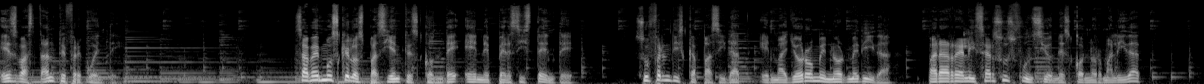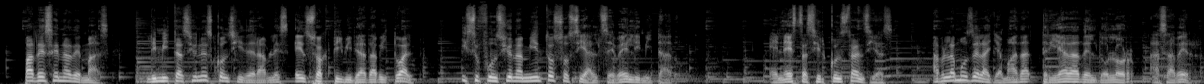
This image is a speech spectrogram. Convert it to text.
es bastante frecuente. Sabemos que los pacientes con DN persistente sufren discapacidad en mayor o menor medida para realizar sus funciones con normalidad. Padecen además limitaciones considerables en su actividad habitual y su funcionamiento social se ve limitado. En estas circunstancias, hablamos de la llamada triada del dolor, a saber,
